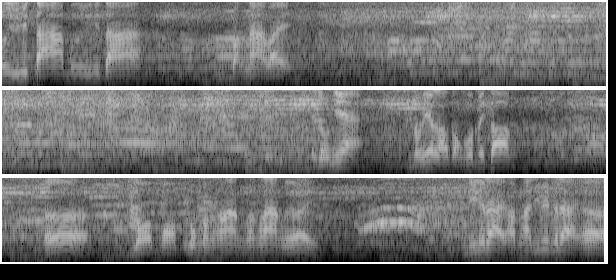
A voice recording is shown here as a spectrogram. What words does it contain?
ืออยู่ที่ตา มืออยู่ที่ตา บังหน้าไว้ ไอ้ตรงเนี้ย ตรงเนี้ยเราสองคนไม่ต้อง เออ รอหมอบลงข้างล่างข้างล่างเลย อันนี้ก็ได้ทำท่านี้ไม่ก็ได้ เออ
